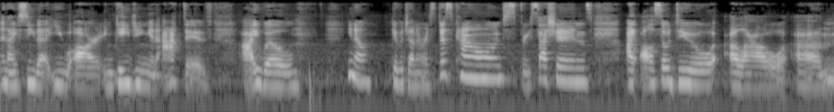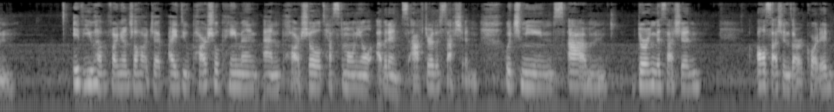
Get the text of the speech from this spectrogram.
and I see that you are engaging and active, I will, you know, give a generous discount, free sessions. I also do allow, um, if you have a financial hardship, I do partial payment and partial testimonial evidence after the session, which means um, during the session, all sessions are recorded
